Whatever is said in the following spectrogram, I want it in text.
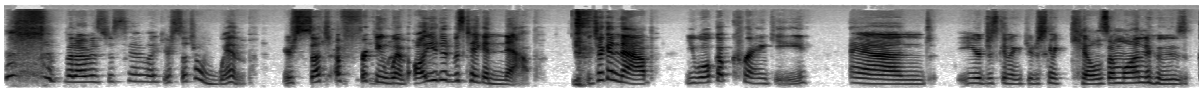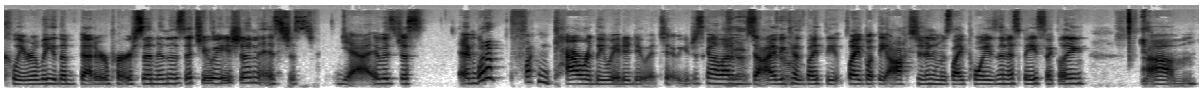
but I was just kind of like, "You're such a wimp. You're such a freaking wimp. All you did was take a nap. You took a nap. You woke up cranky, and." You're just gonna you're just gonna kill someone who's clearly the better person in the situation. It's just yeah, it was just and what a fucking cowardly way to do it too. You're just gonna let Yeah, him die because like the like what the oxygen was like poisonous basically. Um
